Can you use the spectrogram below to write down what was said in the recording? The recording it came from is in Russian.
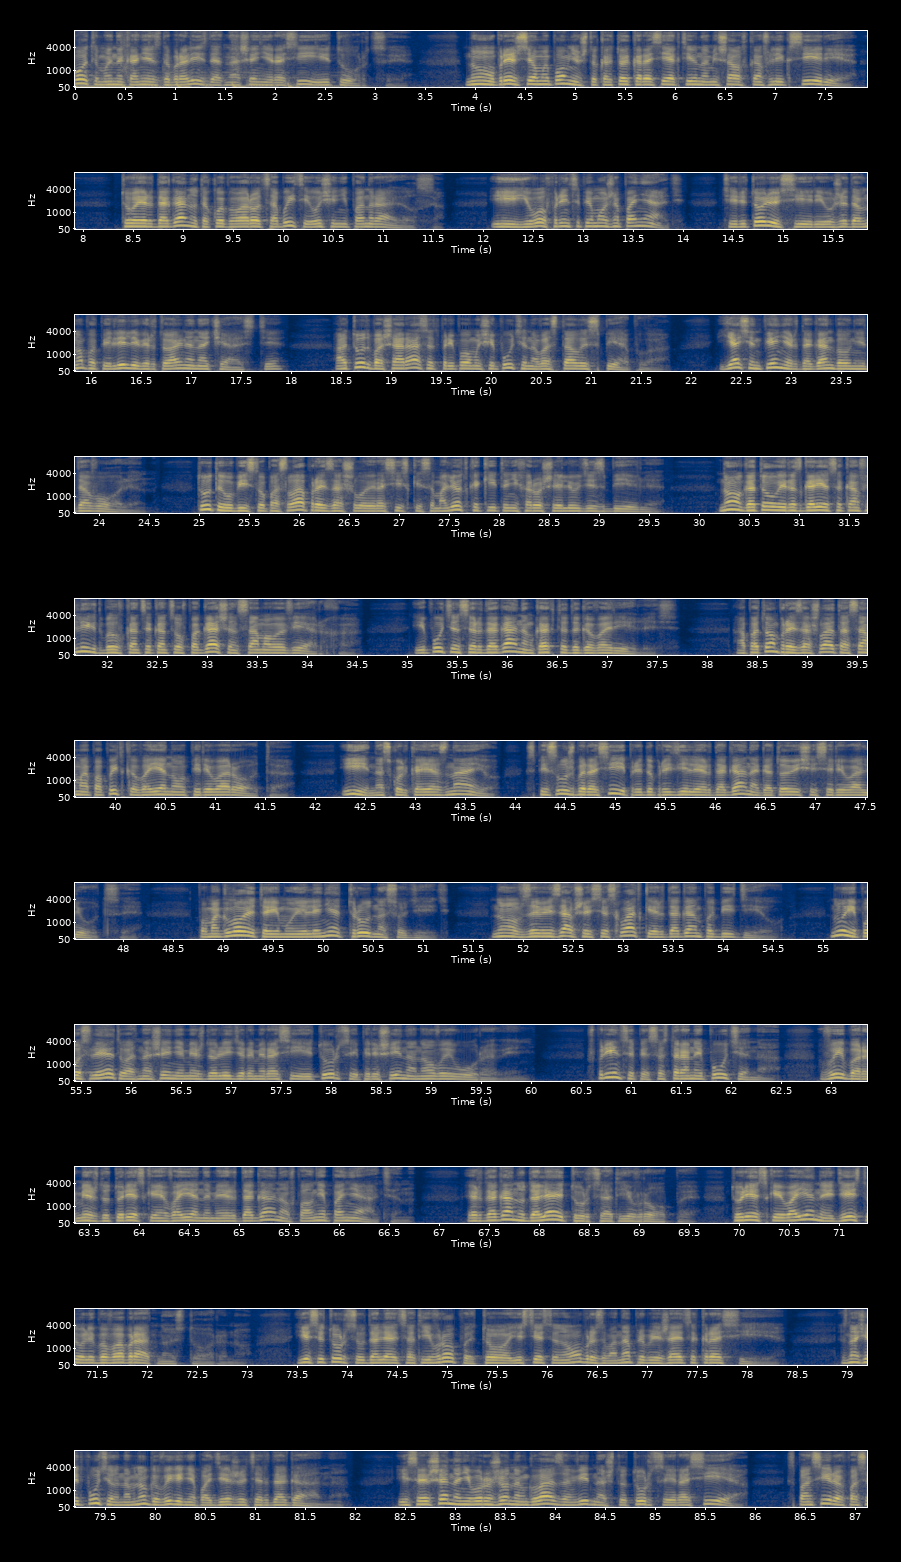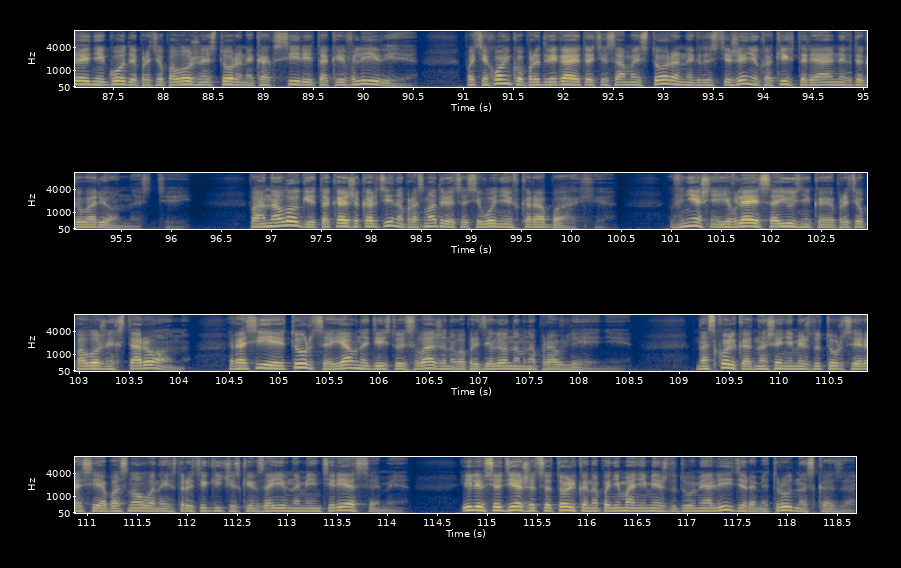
вот мы наконец добрались до отношений России и Турции. Ну, прежде всего мы помним, что как только Россия активно вмешалась в конфликт в Сирии, то Эрдогану такой поворот событий очень не понравился. И его в принципе можно понять. Территорию Сирии уже давно попилили виртуально на части, а тут Башар Асад при помощи Путина восстал из пепла. Ясен пень Эрдоган был недоволен. Тут и убийство посла произошло, и российский самолет какие-то нехорошие люди сбили. Но готовый разгореться конфликт был в конце концов погашен с самого верха. И Путин с Эрдоганом как-то договорились. А потом произошла та самая попытка военного переворота. И, насколько я знаю, спецслужбы России предупредили Эрдогана о готовящейся революции. Помогло это ему или нет, трудно судить. Но в завязавшейся схватке Эрдоган победил. Ну и после этого отношения между лидерами России и Турции перешли на новый уровень. В принципе, со стороны Путина выбор между турецкими военными и Эрдоганом вполне понятен. Эрдоган удаляет Турцию от Европы. Турецкие военные действовали бы в обратную сторону. Если Турция удаляется от Европы, то естественным образом она приближается к России. Значит, Путину намного выгоднее поддерживать Эрдогана. И совершенно невооруженным глазом видно, что Турция и Россия, спонсировав последние годы противоположные стороны как в Сирии, так и в Ливии, потихоньку продвигают эти самые стороны к достижению каких-то реальных договоренностей. По аналогии, такая же картина просматривается сегодня и в Карабахе. Внешне являясь союзниками противоположных сторон, Россия и Турция явно действуют слаженно в определенном направлении. Насколько отношения между Турцией и Россией обоснованы их стратегическими взаимными интересами, или все держится только на понимании между двумя лидерами, трудно сказать.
